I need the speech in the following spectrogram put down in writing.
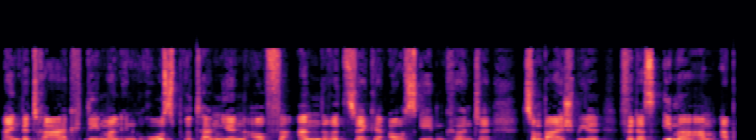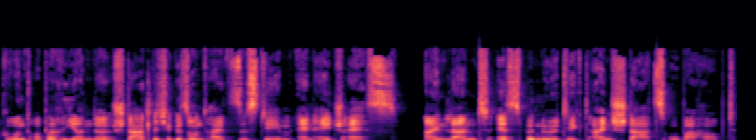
Ein Betrag, den man in Großbritannien auch für andere Zwecke ausgeben könnte, zum Beispiel für das immer am Abgrund operierende staatliche Gesundheitssystem NHS. Ein Land, es benötigt ein Staatsoberhaupt,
